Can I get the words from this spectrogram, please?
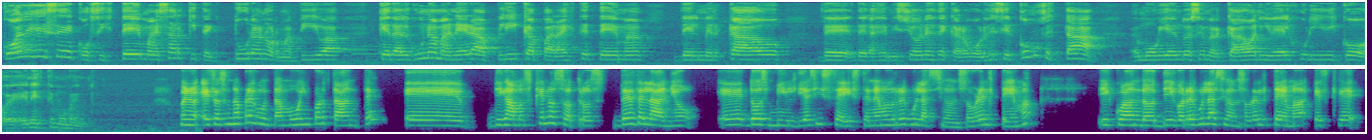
¿cuál es ese ecosistema, esa arquitectura normativa que de alguna manera aplica para este tema del mercado de, las emisiones de carbono? Es decir, ¿cómo se está moviendo ese mercado a nivel jurídico en este momento? Bueno, esa es una pregunta muy importante. digamos que nosotros desde el año 2016 tenemos regulación sobre el tema y cuando digo regulación sobre el tema, es que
